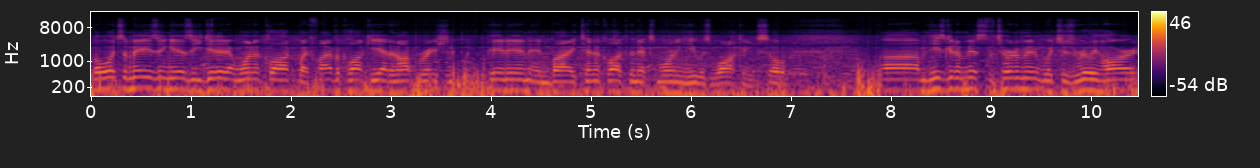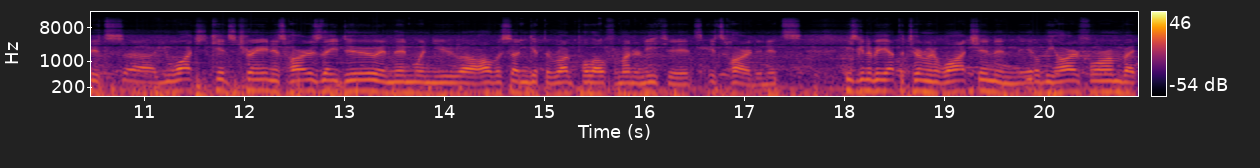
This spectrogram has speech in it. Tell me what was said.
but what's amazing is he did it at one o'clock. By five o'clock, he had an operation to put the pin in, and by 10 o'clock the next morning, he was walking. So um, he's going to miss the tournament, which is really hard. It's uh, you watch the kids train as hard as they do, and then when you uh, all of a sudden get the rug pull out from underneath you, it's it's hard. And it's he's going to be at the tournament watching, and it'll be hard for him. But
